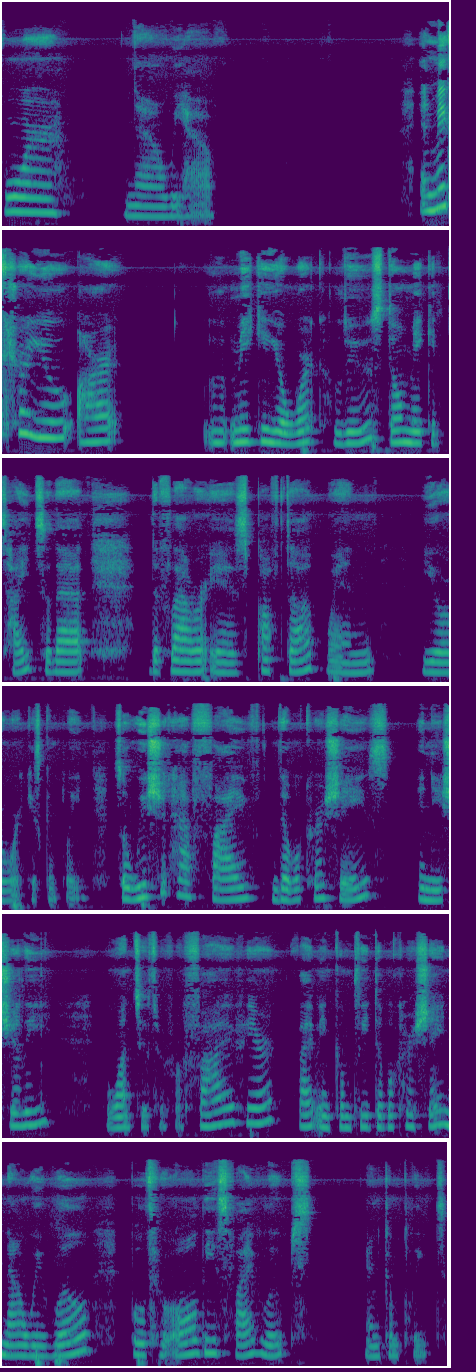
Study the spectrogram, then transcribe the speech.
Four. Now we have. And make sure you are making your work loose. Don't make it tight so that the flower is puffed up when your work is complete. So we should have five double crochets initially. One two three four five here. Five incomplete double crochet. Now we will pull through all these five loops and complete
